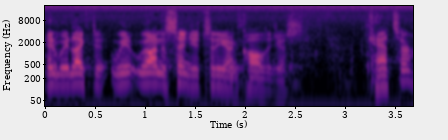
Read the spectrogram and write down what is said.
and we'd like to, we, we want to send you to the oncologist. Cancer?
